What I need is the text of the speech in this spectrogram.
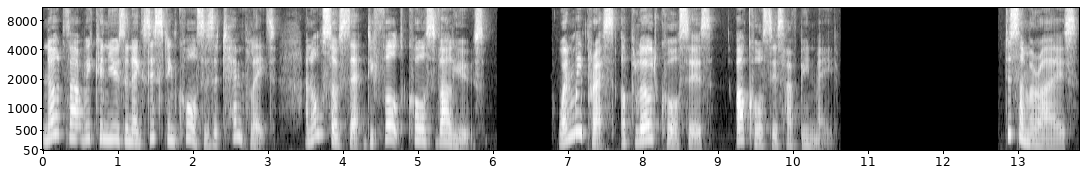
Note that we can use an existing course as a template and also set default course values. When we press Upload Courses, our courses have been made. To summarise,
